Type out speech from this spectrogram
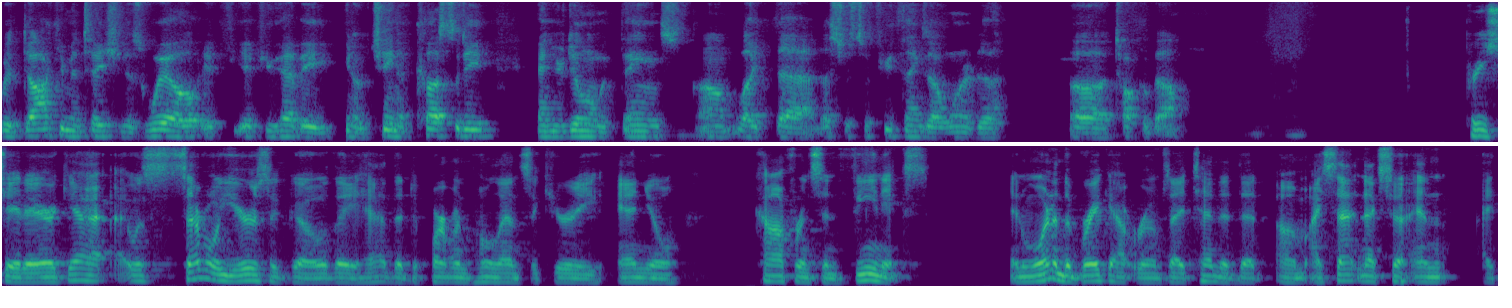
with documentation as well. If if you have a you know chain of custody and you're dealing with things um, like that, that's just a few things I wanted to uh, talk about. Appreciate it, Eric. Yeah, it was several years ago. They had the Department of Homeland Security annual conference in Phoenix. And one of the breakout rooms I attended that um, I sat next to, and I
